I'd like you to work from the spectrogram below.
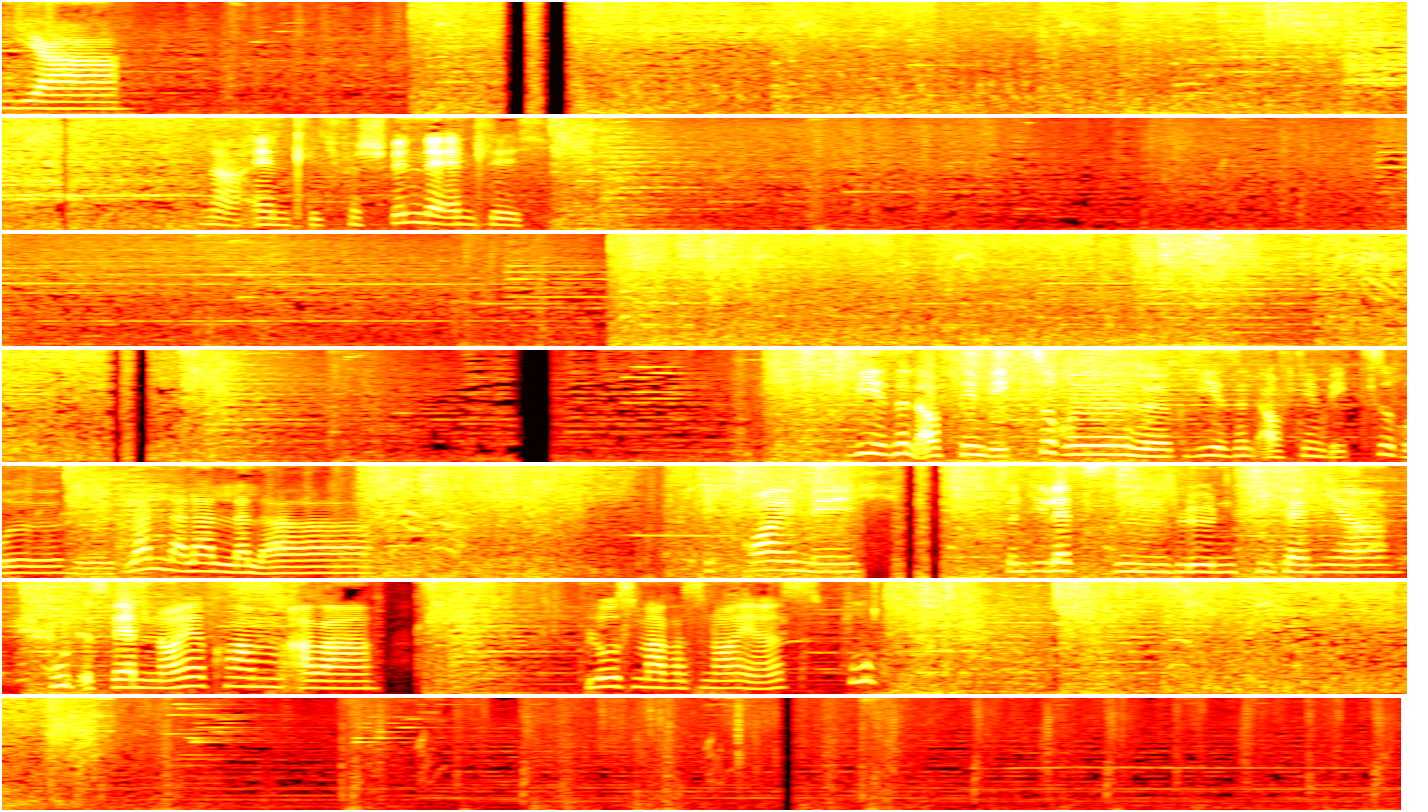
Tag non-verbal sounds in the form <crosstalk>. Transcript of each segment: Ja. Na, endlich. Verschwinde endlich. Wir sind auf dem Weg zurück. Wir sind auf dem Weg zurück. Lalalala. Ich freue mich. Das sind die letzten blöden Viecher hier. Gut, es werden neue kommen, aber bloß mal was Neues. Huh.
